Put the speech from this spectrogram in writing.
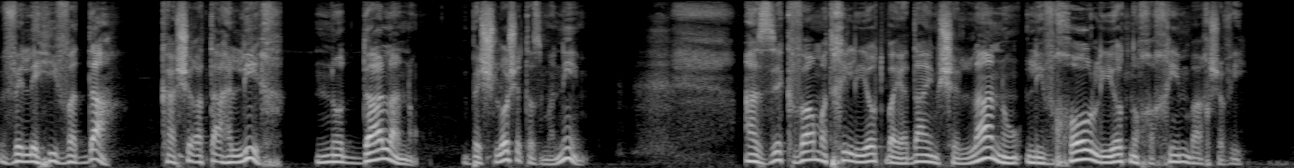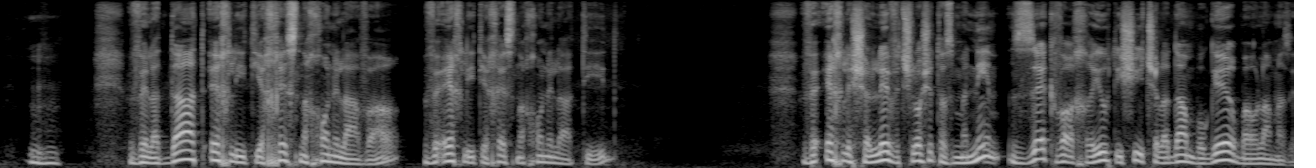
ולהיוודע כאשר התהליך נודע לנו בשלושת הזמנים, אז זה כבר מתחיל להיות בידיים שלנו לבחור להיות נוכחים בעכשווי. ולדעת איך להתייחס נכון אל העבר, ואיך להתייחס נכון אל העתיד, ואיך לשלב את שלושת הזמנים, זה כבר אחריות אישית של אדם בוגר בעולם הזה.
